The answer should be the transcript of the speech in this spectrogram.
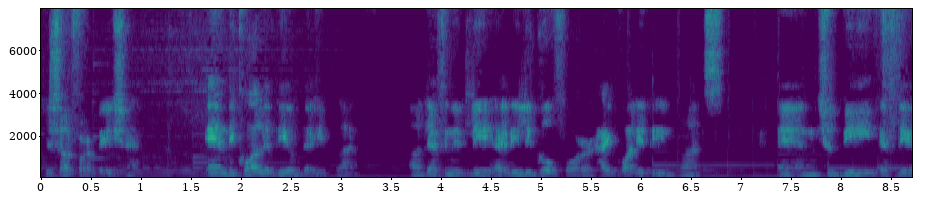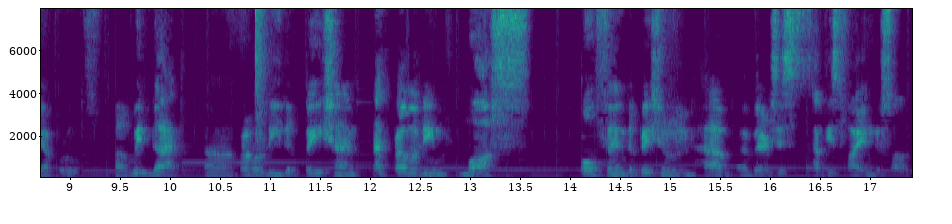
result for a patient and the quality of the implant. Uh, definitely, I really go for high quality implants and should be FDA approved. Uh, with that, uh, probably the patient, not probably most often the patient will have a very satisfying result.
